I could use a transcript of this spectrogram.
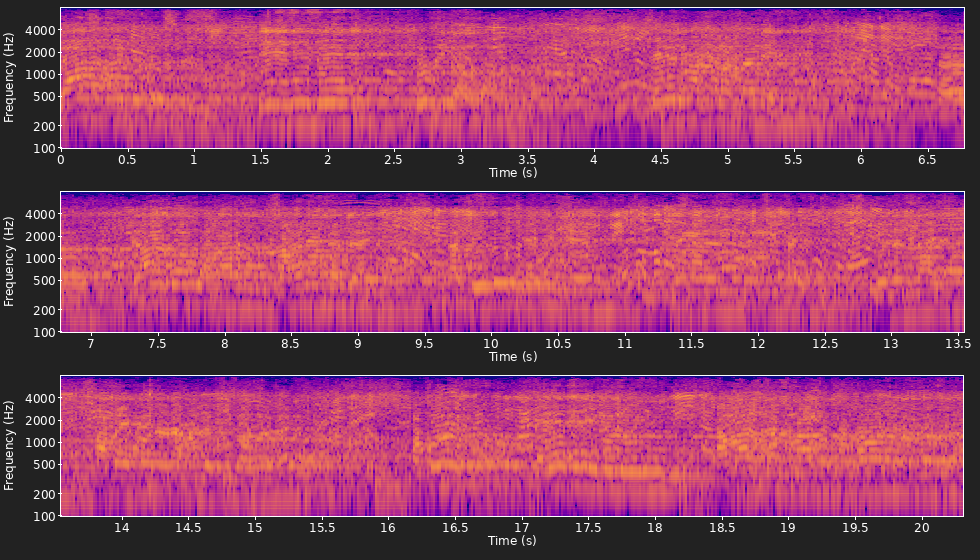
गासैबो दिनैनि बे बुब्लियाव पेरेड मार्च खालामनानै രാജോ പവർ സഹനത്തെ കത്തിയത് പേരിന്റെ এজন্যই সবাই করার আমরা কি সকলো পেরেজ নিবলৈ আমাৰ নামা প্ৰশাসনৰ তৰফৰ পৰা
